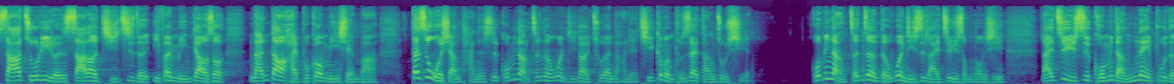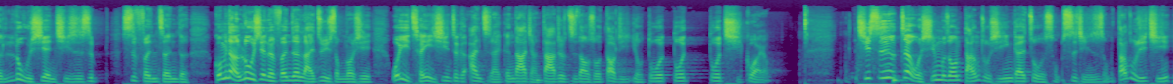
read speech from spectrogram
杀朱立伦杀到极致的一份民调的时候，难道还不够明显吗？但是我想谈的是，国民党真正的问题到底出在哪里啊？其实根本不是在党主席，国民党真正的问题是来自于什么东西？来自于是国民党内部的路线其实是是纷争的。国民党路线的纷争来自于什么东西？我以陈以信这个案子来跟大家讲，大家就知道说到底有多多多奇怪哦。其实，在我心目中，党主席应该做什么事情是什么？党主席其实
